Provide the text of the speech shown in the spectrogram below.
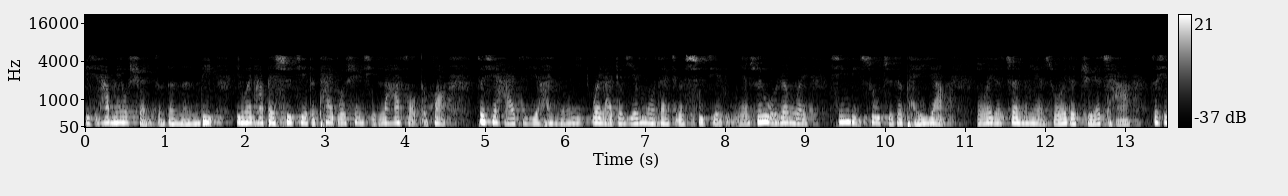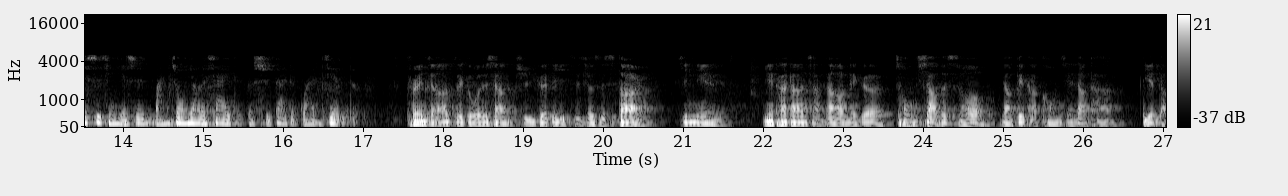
以及他没有选择的能力，因为他被世界的太多讯息拉走的话，这些孩子也很容易未来就淹没在这个世界里面。所以我认为心理素质的培养，所谓的正念，所谓的觉察，这些事情也是蛮重要的，下一个时代的关键的。突然讲到这个，我就想举一个例子，就是 Star 今年。因为他刚刚讲到那个从小的时候要给他空间，让他跌倒，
